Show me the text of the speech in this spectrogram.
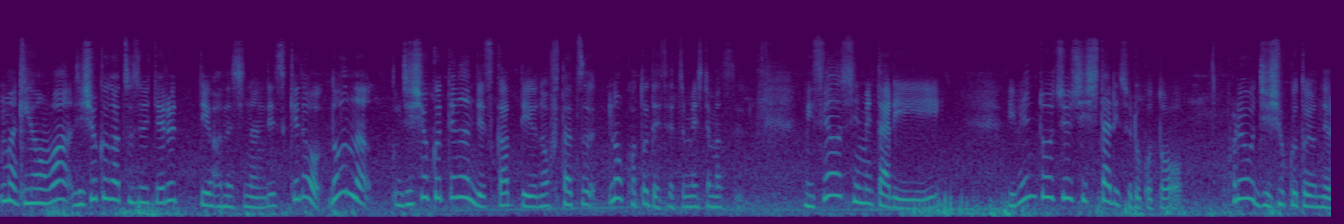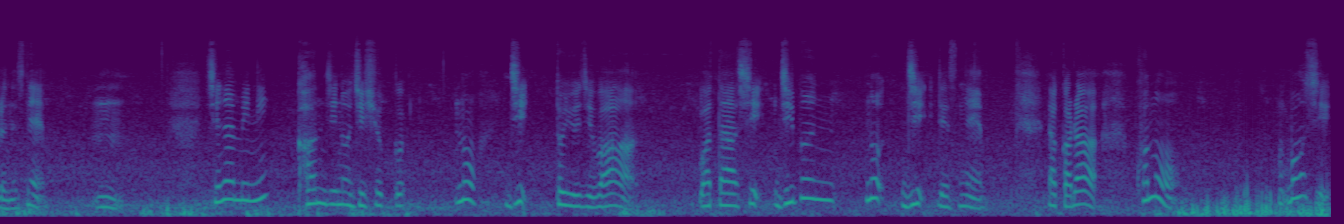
まあ基本は自粛が続いてるっていう話なんですけどどんな自粛って何ですかっていうのを2つのことで説明してます。店を閉めたりイベントを中止したりすること。これを自粛と呼んでるんですね。うん。ちなみに漢字の自粛の字という字は私自分の字ですね。だからこのもし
